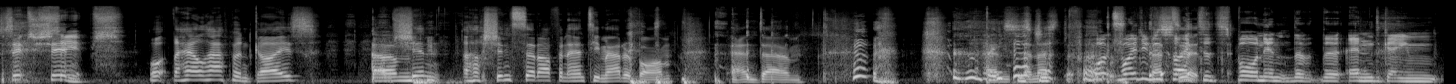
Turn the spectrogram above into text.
Sips. Sjin. Sips. What the hell happened, guys? Um, Um, Sjin Sjin set off an antimatter bomb, and um, and, and just. that- Why, why did you decide it. to spawn in the, the end game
